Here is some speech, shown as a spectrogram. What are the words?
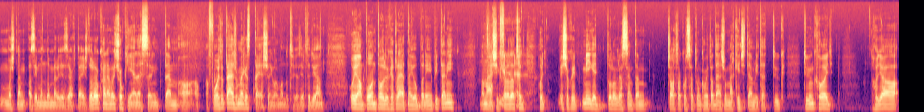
most nem azért mondom, mert hogy ez egy aktuális dolog, hanem hogy sok ilyen lesz szerintem a, a, a folytatásban, meg ez teljesen jól mondott, hogy azért egy olyan, olyan pont, ahol őket lehetne jobban építeni. A másik feladat, hogy, hogy és akkor itt még egy dologra szerintem csatlakozhatunk, amit adáson már kicsit említettük, tünk, hogy, hogy a,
